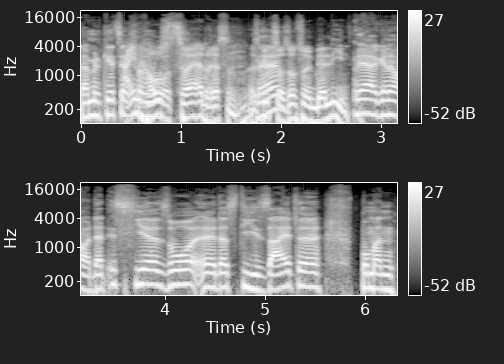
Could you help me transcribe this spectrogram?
Damit geht's ja Ein schon Haus, los. zwei Adressen. Das Ne? gibt's doch sonst nur in Berlin. Ja, genau. Das ist hier so, äh, dass die Seite, wo man,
